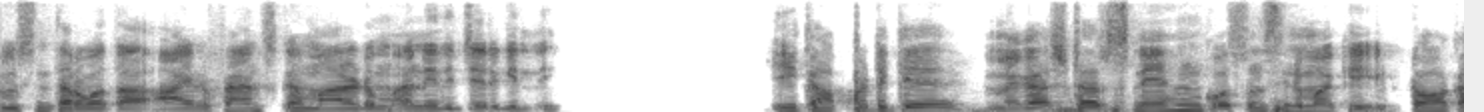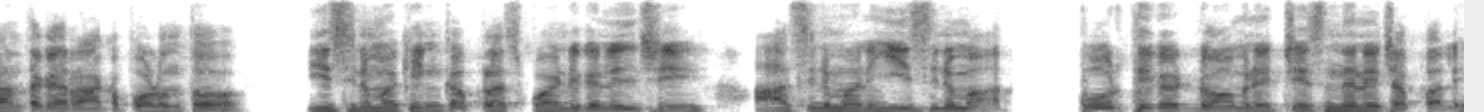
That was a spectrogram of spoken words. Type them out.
చూసిన తర్వాత ఆయన ఫ్యాన్స్గా మారడం అనేది జరిగింది. ఇక అప్పటికే మెగాస్టార్ స్నేహం కోసం సినిమాకి టాక్ అంతగా రాకపోవడంతో ఈ సినిమాకి ఇంకా ప్లస్ పాయింట్గా నిలిచి ఆ సినిమాని ఈ సినిమా పూర్తిగా డామినేట్ చేసిందనే చెప్పాలి.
